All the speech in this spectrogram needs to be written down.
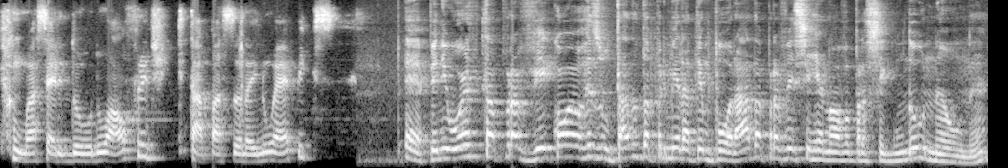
uma série do, do Alfred, que tá passando aí no Epics. É, Pennyworth tá para ver qual é o resultado da primeira temporada para ver se renova para segunda ou não, né?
